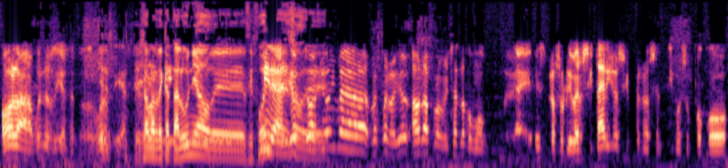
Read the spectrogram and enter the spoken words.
Hola, buenos días a todos. Buenos días. ¿Quieres hablar de Cataluña o de Cifuentes? Mira, yo, o de... yo, yo iba, bueno, yo ahora aprovechando como eh, los universitarios siempre nos sentimos un poco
